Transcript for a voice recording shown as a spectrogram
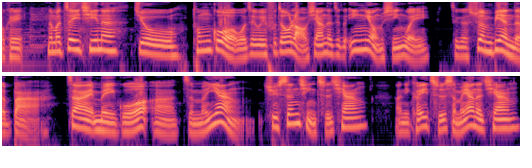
OK，那么这一期呢？就通过我这位福州老乡的这个英勇行为，这个顺便的把在美国啊怎么样去申请持枪啊？你可以持什么样的枪？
